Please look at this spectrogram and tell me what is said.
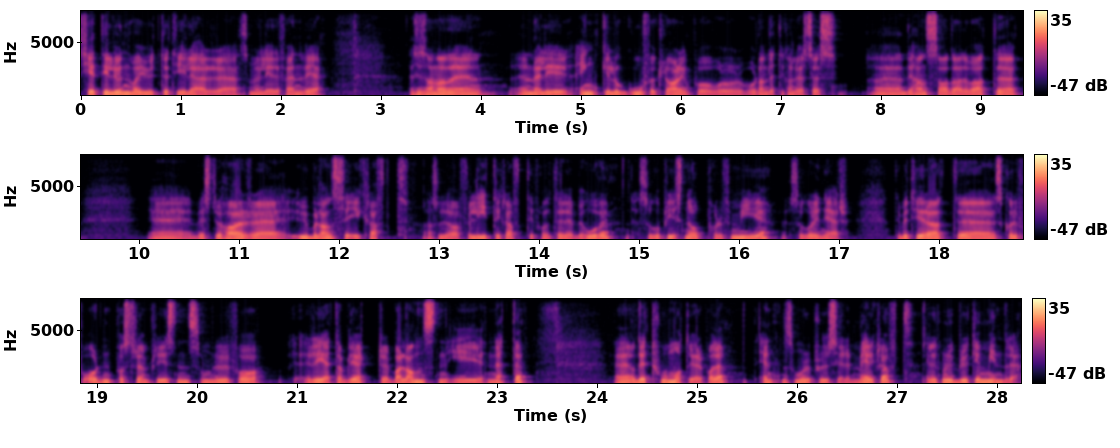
Kjetil Lund var jo ute tidligere eh, som en leder for NVE. Jeg syns han hadde en veldig enkel og god forklaring på hvordan dette kan løses. Eh, det han sa da, det var at Eh, hvis du har eh, ubalanse i kraft, altså du har for lite kraft i forhold til behovet, så går prisen opp. Har du for mye, så går de ned. Det betyr at eh, skal du få orden på strømprisen, så må du få reetablert balansen i nettet. Eh, og det er to måter å gjøre på det. Enten så må du produsere mer kraft, eller så må du bruke mindre.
